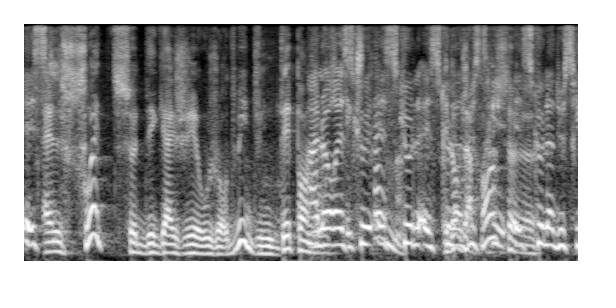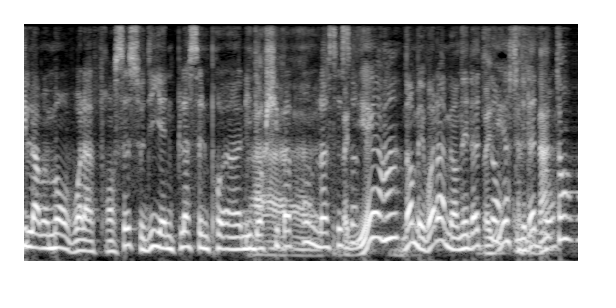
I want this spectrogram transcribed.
Elle souhaite se dégager aujourd'hui d'une dépendance Alors est-ce que est-ce que est-ce que l'industrie euh, est-ce que l'industrie de l'armement voilà française se dit il y a une place, un leadership à prendre là, c'est ça. Hein. Non, mais voilà, mais on est là-dedans. On est là-dedans.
